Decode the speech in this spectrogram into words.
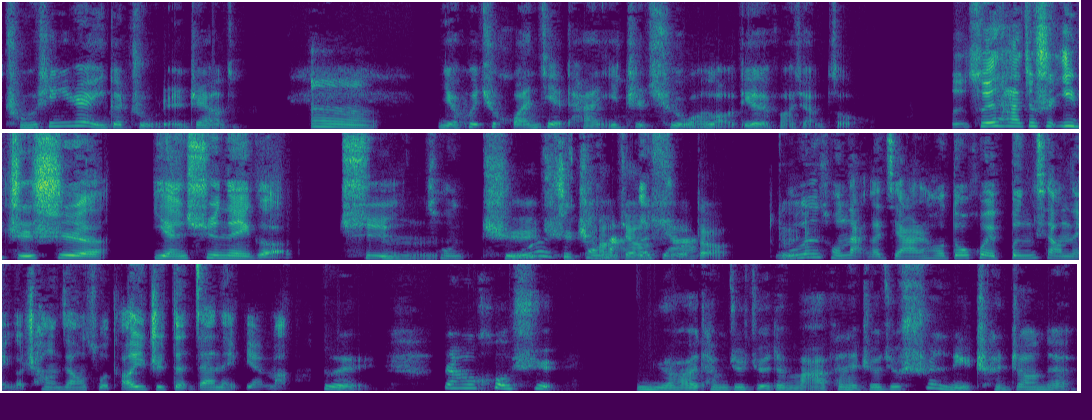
重新认一个主人这样子，嗯，也会去缓解他一直去往老爹的方向走，所以他就是一直是延续那个去从去去长江索道，无论从哪个家，然后都会奔向那个长江索道，一直等在那边嘛。对，然后后续女儿他们就觉得麻烦了之后，就顺理成章的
